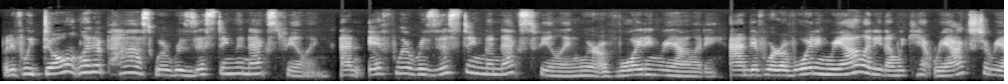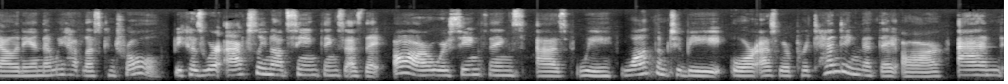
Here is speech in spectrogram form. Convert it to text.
But if we don't let it pass, we're resisting the next feeling. And if we're resisting the next feeling, we're avoiding reality. And if we're avoiding reality, then we can't react to reality and then we have less control because we're actually not seeing things as they are. We're seeing things as we want them to be or as we're pretending that they are. And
